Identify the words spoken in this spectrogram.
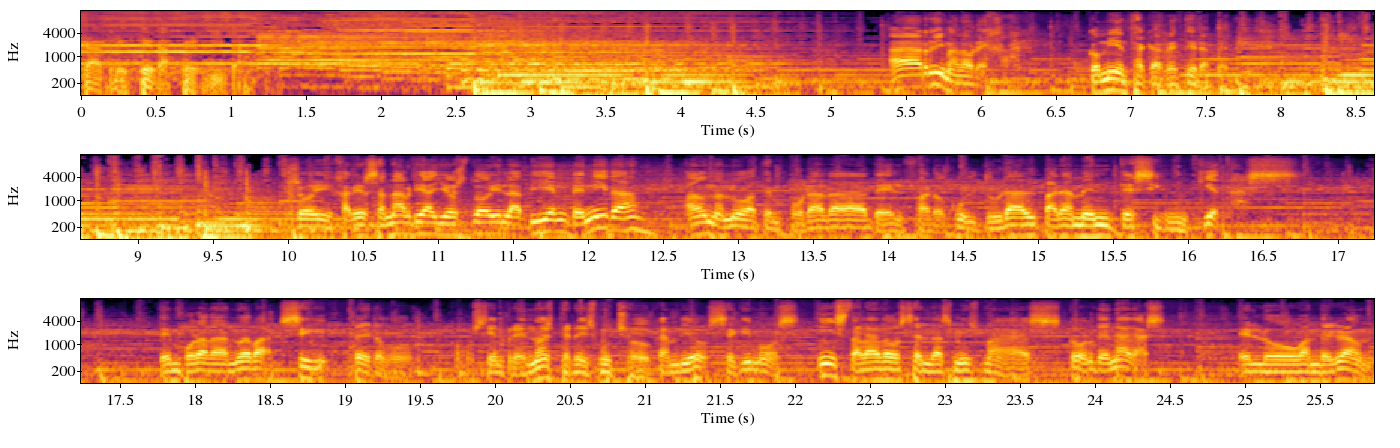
Carretera perdida. Arrima la oreja. Comienza Carretera perdida. Soy Javier Sanabria y os doy la bienvenida a una nueva temporada del Faro Cultural para Mentes Inquietas. Temporada nueva, sí, pero como siempre no esperéis mucho cambio, seguimos instalados en las mismas coordenadas en lo underground,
